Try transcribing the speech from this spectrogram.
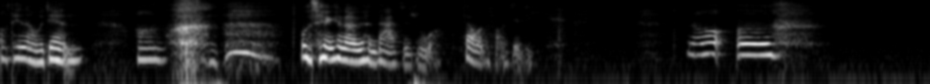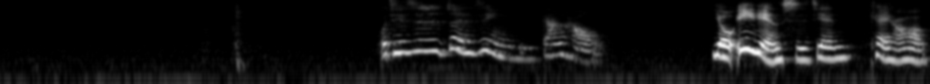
哦天哪！我竟然，嗯，我竟然看到一个很大的蜘蛛网在我的房间里。然后，嗯，我其实最近刚好有一点时间可以好好。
